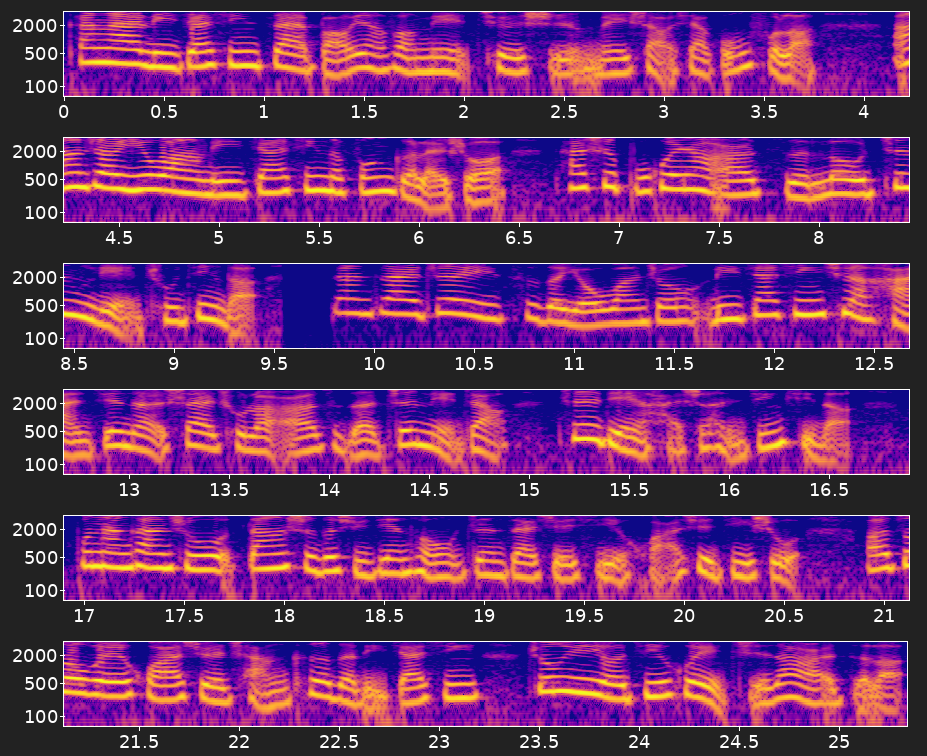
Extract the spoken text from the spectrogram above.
看来李嘉欣在保养方面确实没少下功夫了。按照以往李嘉欣的风格来说，她是不会让儿子露正脸出镜的。但在这一次的游玩中，李嘉欣却罕见地晒出了儿子的正脸照，这点还是很惊喜的。不难看出，当时的许建彤正在学习滑雪技术，而作为滑雪常客的李嘉欣，终于有机会指导儿子了。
